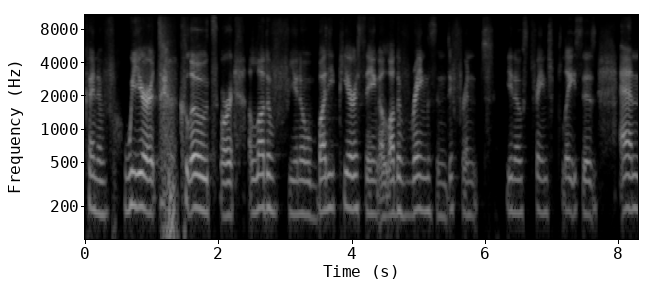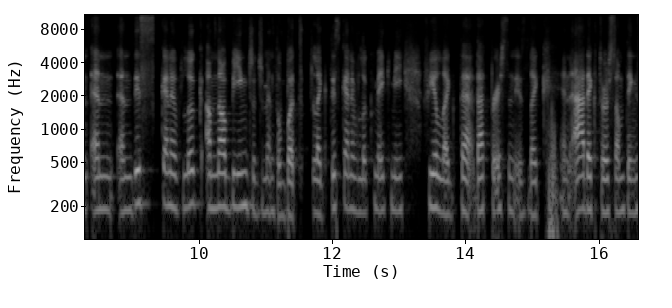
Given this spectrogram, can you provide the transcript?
kind of weird clothes or a lot of you know body piercing, a lot of rings and different you know strange places and and and this kind of look i'm not being judgmental but like this kind of look make me feel like that that person is like an addict or something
